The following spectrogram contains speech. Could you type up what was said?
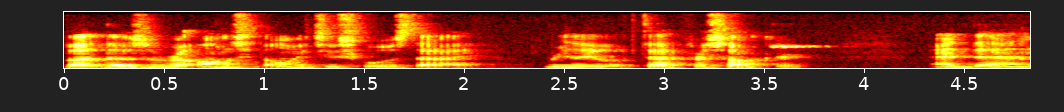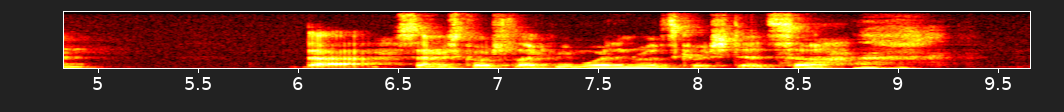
But those were honestly the only two schools that I really looked at for soccer. And then the Centre's coach liked me more than Rhodes coach did. So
